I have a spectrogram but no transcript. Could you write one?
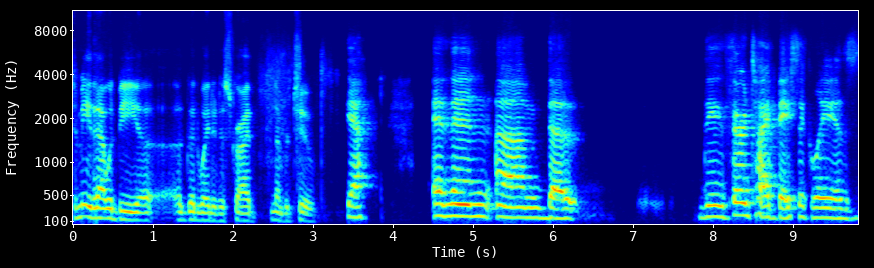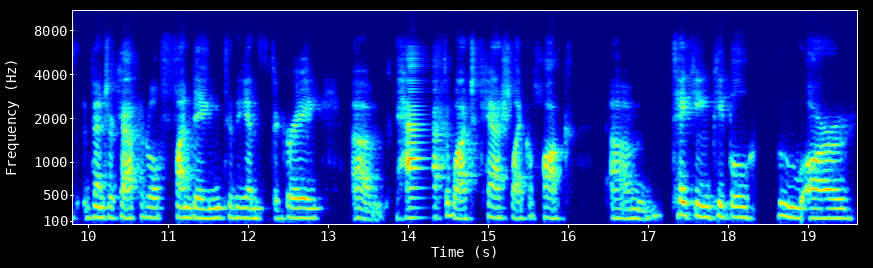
To me that would be a, a, good way to describe number two. Yeah. And then um, the the third type basically is venture capital funding to the nth degree. Um, have to watch cash like a hawk, um, taking people who are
